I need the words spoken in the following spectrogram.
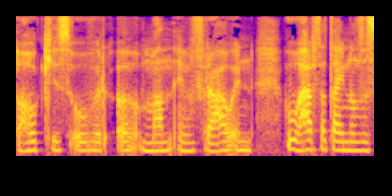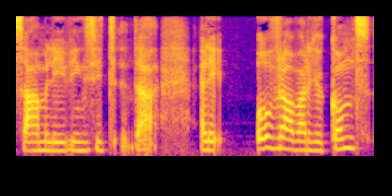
hokjes over uh, man en vrouw en hoe hard dat, dat in onze samenleving zit. Dat, allez, overal waar je komt,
